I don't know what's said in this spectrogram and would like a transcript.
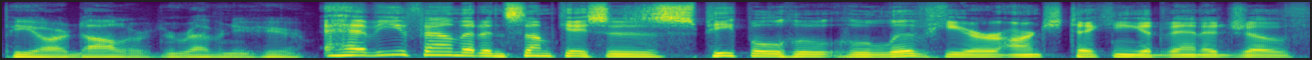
PR dollars and revenue here. Have you found that in some cases people who who live here aren't taking advantage of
